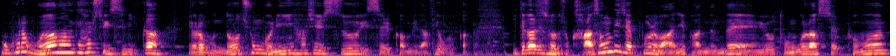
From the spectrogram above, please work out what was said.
뭐 그냥 무난하게 할 수 있으니까 여러분도 충분히 하실 수 있을 겁니다. 어떻게 볼까? 이때까지 저도 좀 가성비 제품을 많이 봤는데 이 돔글라스 제품은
